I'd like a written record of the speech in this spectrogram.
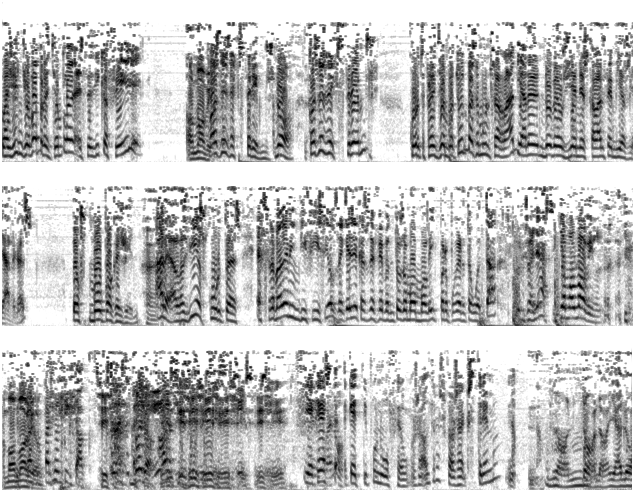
la gent jove, per exemple, es dedica a fer El mòbil. coses extrems, no, coses extrems per exemple, tu et vas a Montserrat i ara no veus gent escalant fent vies llargues veus molt poca gent. Ah. Ara, a les vies curtes, extremadament difícils, d'aquella que has de fer ventosa amb el malic per poder-te aguantar, doncs allà sí. I amb el mòbil. Amb el mòbil. Per, fer un TikTok. Sí, sí. Bueno, Això, sí, sí, sí, sí, sí, sí, sí. I aquest, aquest tipus no ho feu vosaltres? Cosa extrema? No. No, no, no, ja no.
